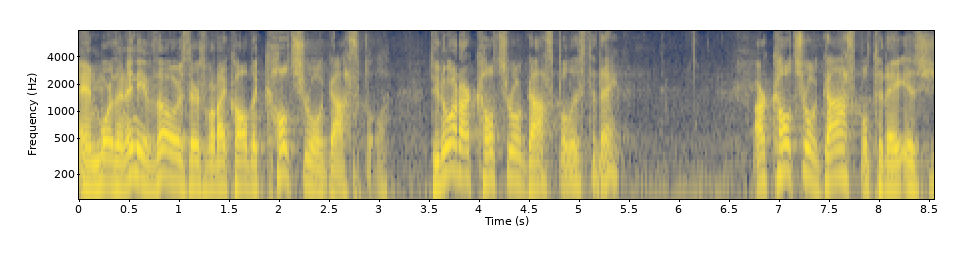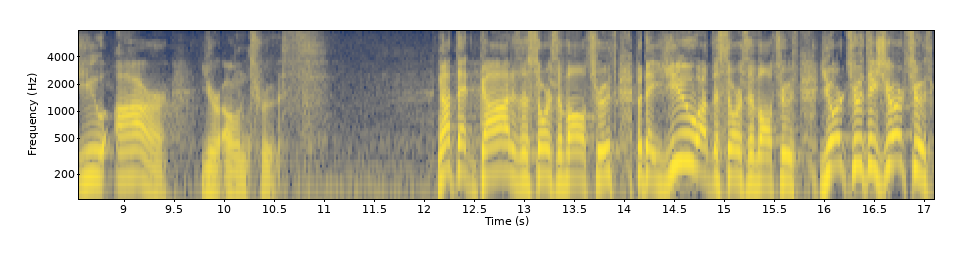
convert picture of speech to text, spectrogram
And more than any of those, there's what I call the cultural gospel. Do you know what our cultural gospel is today? Our cultural gospel today is you are your own truth. Not that God is the source of all truth, but that you are the source of all truth. Your truth is your truth.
